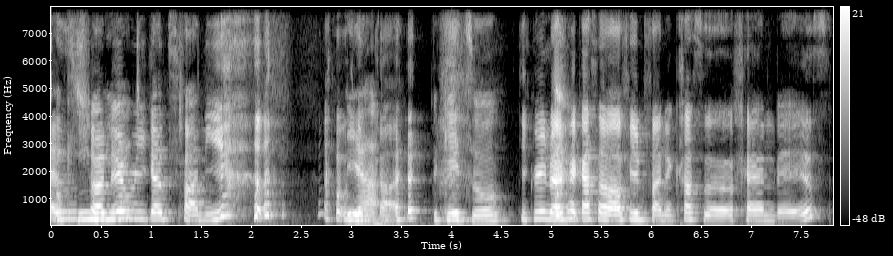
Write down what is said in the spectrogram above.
Es okay, ist schon irgendwie ganz funny. ja, egal. geht so. Die Green Bay Packers haben auf jeden Fall eine krasse Fanbase,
